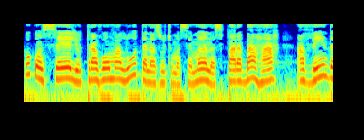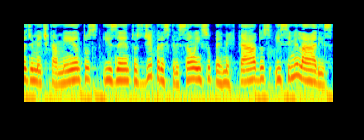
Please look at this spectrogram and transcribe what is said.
O Conselho travou uma luta nas últimas semanas para barrar a venda de medicamentos isentos de prescrição em supermercados e similares.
